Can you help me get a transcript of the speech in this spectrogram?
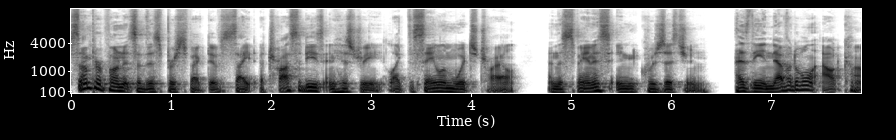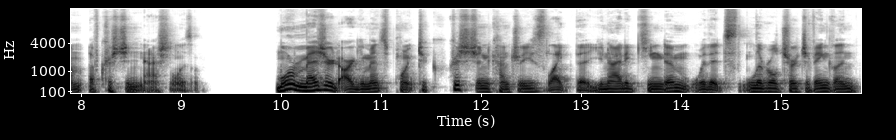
Some proponents of this perspective cite atrocities in history like the Salem witch trial and the Spanish Inquisition as the inevitable outcome of Christian nationalism. More measured arguments point to Christian countries like the United Kingdom with its liberal Church of England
